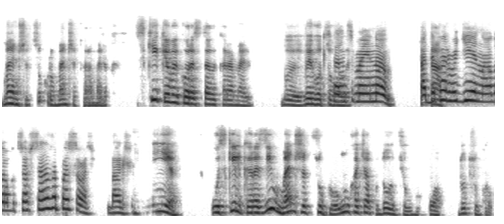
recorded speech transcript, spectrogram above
Менше цукру, менше карамелю. Скільки використали карамелю? Ви виготовили? Семенівна, а тепер водії треба це все записувати далі. Ні. У скільки разів менше цукру? Ну, хоча б до цього. О, до цукру.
